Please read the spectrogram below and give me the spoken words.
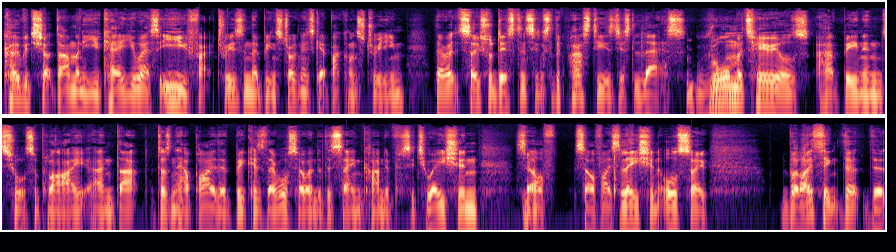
COVID shut down many UK, US, EU factories and they've been struggling to get back on stream. There are social distancing, so the capacity is just less. Mm-hmm. Raw materials have been in short supply and that doesn't help either because they're also under the same kind of situation, self. Self isolation also but I think that the,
